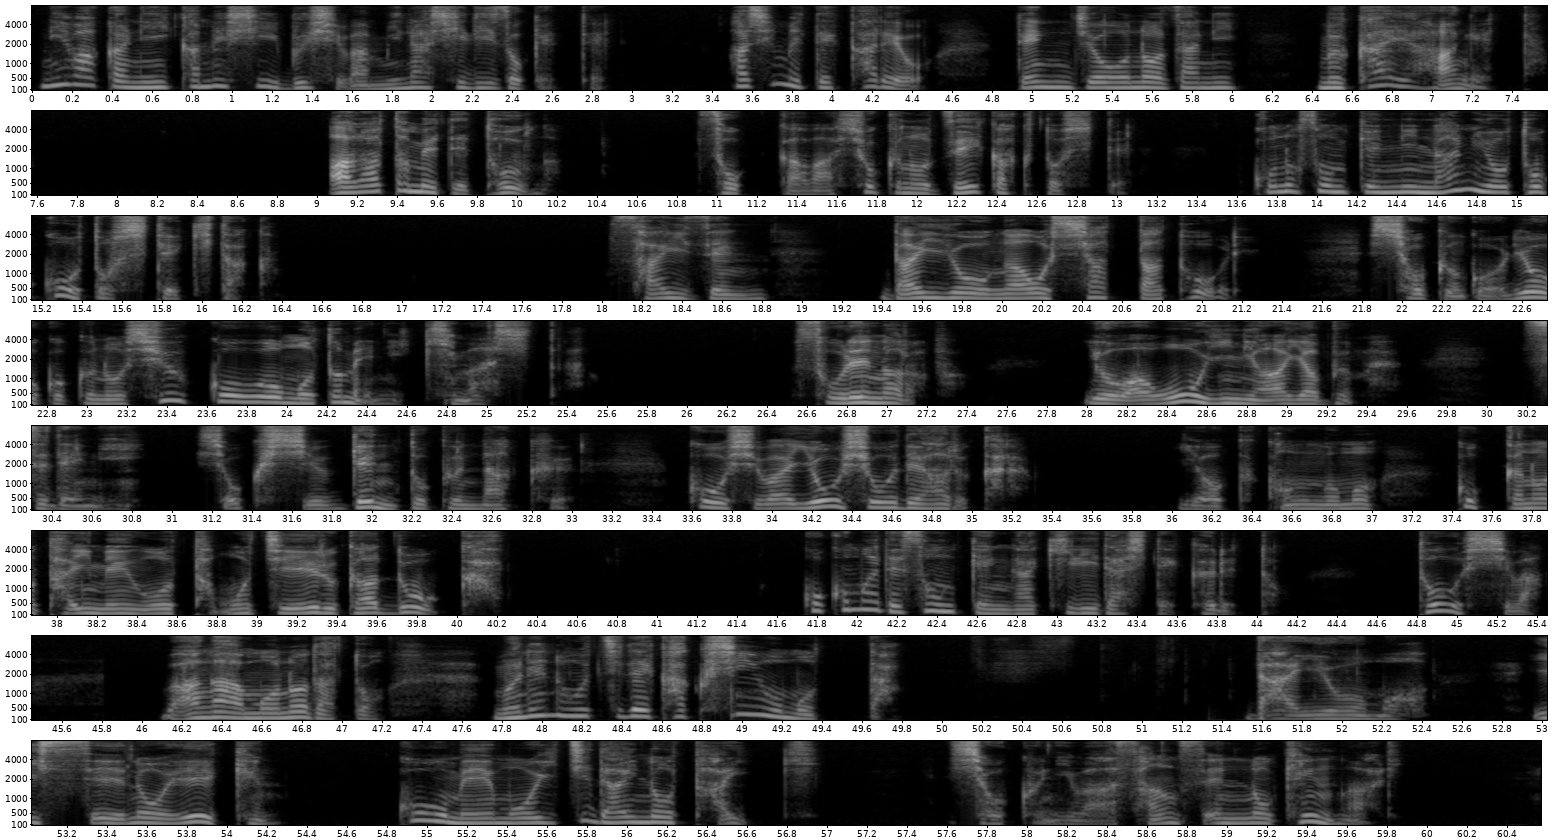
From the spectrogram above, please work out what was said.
にわかにいかめしい武士は皆退けて初めて彼を天井の座に迎え上げた。改めて問うが即下は職の税格としてこの尊権に何を説こうとしてきたか。最前大王がおっしゃった通り職後両国の修行を求めに来ました。それならば世は大いに危ぶむ。すでに職種玄徳なく公主は幼少であるからよく今後も国家の対面を保ち得るかどうか。ここまで孫権が切り出してくると当主は我がものだと胸の内で確信を持った。大王も一世の英権孔明も一代の大器。職には三戦の剣あり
